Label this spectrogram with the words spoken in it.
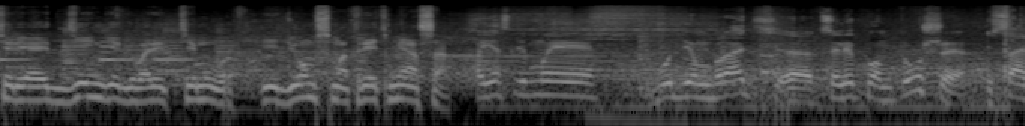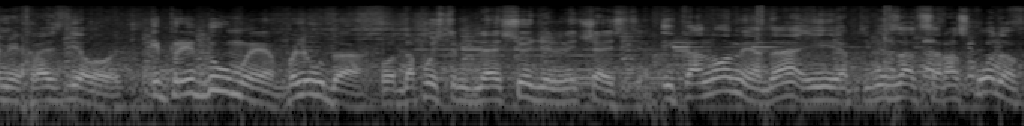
теряет деньги, говорит Тимур. Идем смотреть мясо. А Если мы будем брать э, целиком туши и сами их разделывать, и придумаем блюдо, вот, допустим, для седельной части, экономия да, и оптимизация расходов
